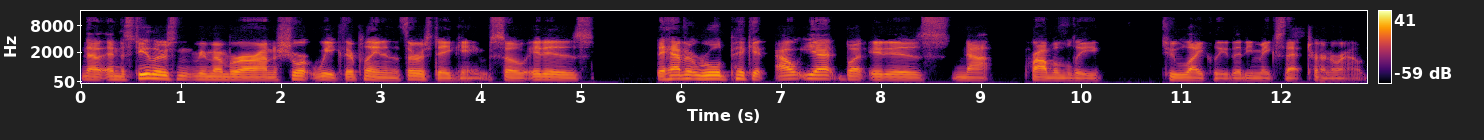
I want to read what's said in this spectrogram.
Now, and the Steelers, remember, are on a short week. They're playing in the Thursday game. So it is, they haven't ruled Pickett out yet, but it is not probably too likely that he makes that turnaround.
